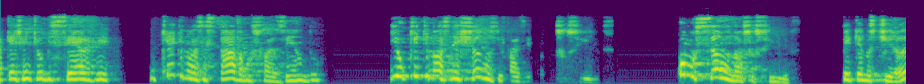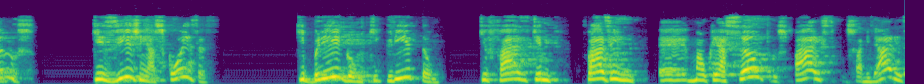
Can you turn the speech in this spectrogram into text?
para que a gente observe o que é que nós estávamos fazendo e o que, que nós deixamos de fazer para nossos filhos. Como são nossos filhos? Pequenos tiranos que exigem as coisas, que brigam, que gritam, que, faz, que fazem é, malcriação para os pais, para os familiares?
